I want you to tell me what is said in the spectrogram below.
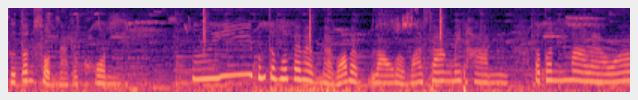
ซื้อต้นสนนะทุกคนเฮ้ยเพิ่งจะพูดไปแบบแบบว่าแบบเราแบบว่าสร้างไม่ทัน แล้วตอนนี้มาแล้วอะ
